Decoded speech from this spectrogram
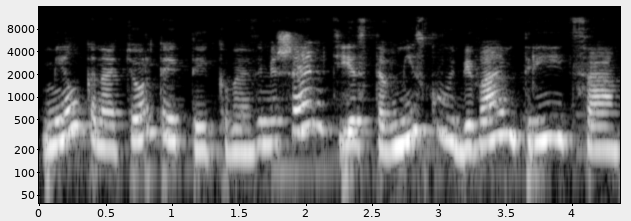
мелко натертой тыквы. Замешаем тесто, в миску выбиваем 3 яйца.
